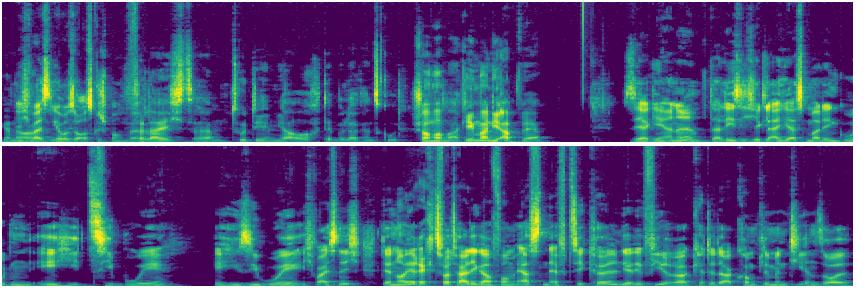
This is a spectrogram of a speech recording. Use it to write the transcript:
genau. Ich weiß nicht, ob er so ausgesprochen wird. Vielleicht ähm, tut dem ja auch der Müller ganz gut. Schauen wir mal. Gehen wir in die Abwehr. Sehr gerne. Da lese ich hier gleich erstmal den guten Ehi Zibue. Ehi Zibue, ich weiß nicht. Der neue Rechtsverteidiger vom ersten FC Köln, der die Viererkette da komplementieren soll.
